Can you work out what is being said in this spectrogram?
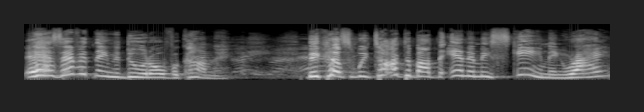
It has everything to do with overcoming. Because we talked about the enemy scheming, right?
